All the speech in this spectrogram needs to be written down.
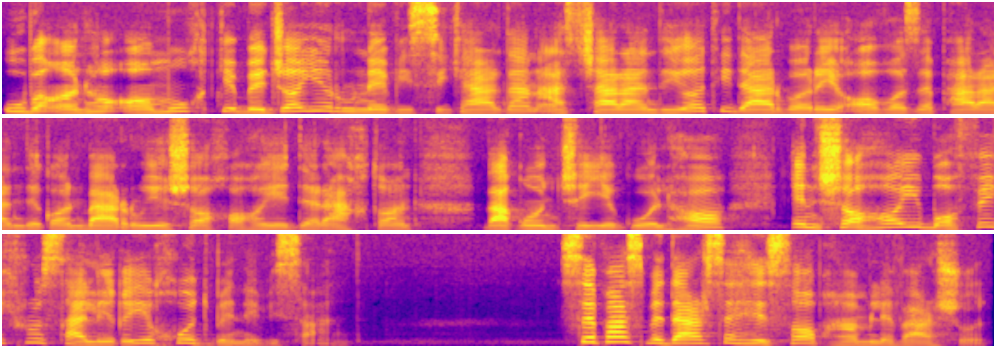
او به آنها آموخت که به جای رونویسی کردن از چرندیاتی درباره آواز پرندگان بر روی شاخه های درختان و قنچه گلها انشاهایی با فکر و سلیقه خود بنویسند. سپس به درس حساب حمله ور شد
